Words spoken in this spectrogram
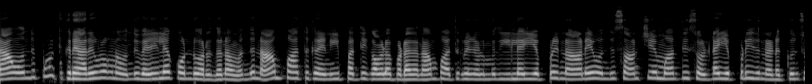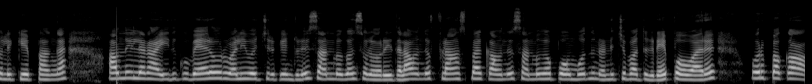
நான் வந்து பார்த்துக்கிறேன் அறிவுலகனை வந்து வெளியில் கொண்டு வரதை நான் வந்து நான் பார்த்துக்கிறேன். நீ பற்றி கவலைப்படாத நான் பார்த்துக்கிறேன்னு சொல்லும்போது இல்லை எப்படி நானே வந்து சாட்சியை மாற்றி சொல்லிட்டேன் எப்படி இது நடக்கும்னு சொல்லி கேட்பாங்க. அவங்க இல்லை நான் இதுக்கு வேற ஒரு வழி வச்சுருக்கேன்னு சொல்லி சண்முகம் சொல்லுவார். இதெல்லாம் வந்து ஃப்ளாஷ்பேக்காக வந்து சண்முகம் போகும்போது நினச்சி பார்த்துக்கிட்டே போவார். ஒரு பக்கம்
